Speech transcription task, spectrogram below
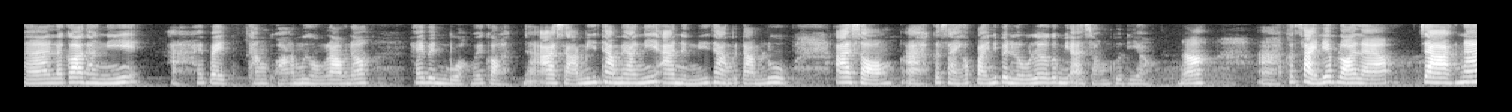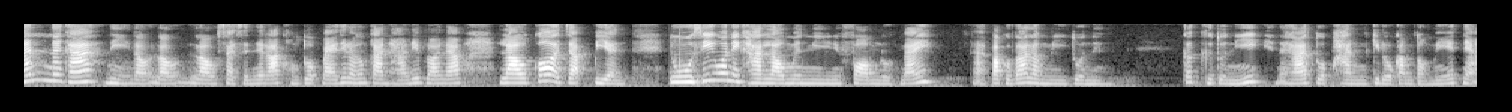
นะแล้วก็ทางนี้ให้ไปทางขวามือของเราเนาะ ให้เป็นบวกไว้ก่อนนะ R3 มีทิศทางไปทางนี้ R1 มีทิศทางไปตามรูป R2 อะก็ใส่เข้าไปนี่เป็นโรลเลอร์ก็มี R2 ตัวเดียวเนาะอะก็ใส่เรียบร้อยแล้ว จากนั้นนะคะนี่เราเราเราใส่สัญลักษณ์ของตัวแปรที่เราต้องการหาเรียบร้อยแล้ว เราก็จะเปลี่ยนดูซิว่าในคานเรามันมียูนิฟอร์มโหลดไหมอะปรากฏว่าเรามีตัวหนึ่งก็คือตัวนี้นะคะตัวพันกิโลกรัมต่อเมตรเนี่ย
